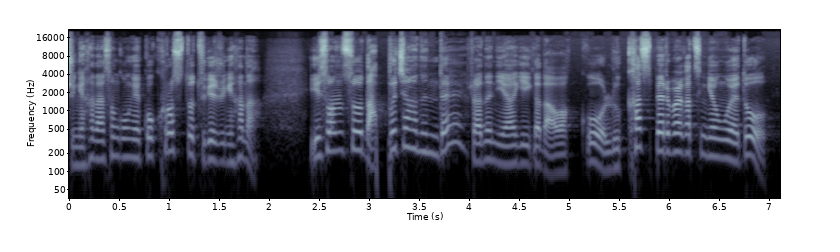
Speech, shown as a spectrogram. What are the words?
중에 하나 성공했고 크로스도 두 개 중에 하나. 이 선수 나쁘지 않은데? 라는 이야기가 나왔고 루카스 베르발 같은 경우에도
